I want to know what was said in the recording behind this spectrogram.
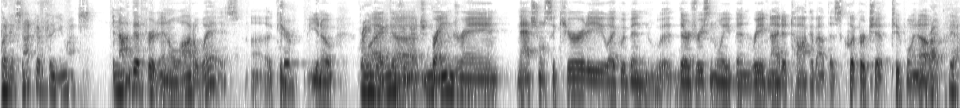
but it's not good for the U.S. not good for it in a lot of ways. Uh, could, Sure. You know, Brain like drain, as you uh, mentioned. brain drain, national security. Like we've been, there's recently been reignited talk about this Clipper chip 2.0. Right, yeah.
